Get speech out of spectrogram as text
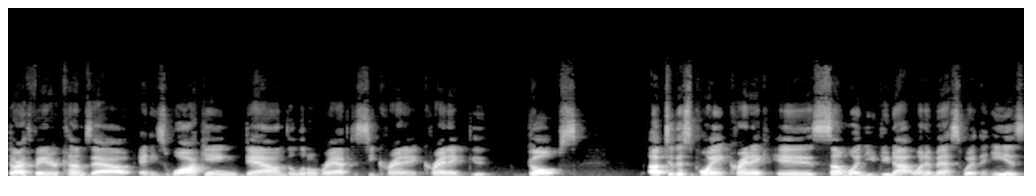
Darth Vader comes out and he's walking down the little ramp to see Krennic. Krennic uh, gulps up to this point, Krennic is someone you do not want to mess with, and he is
